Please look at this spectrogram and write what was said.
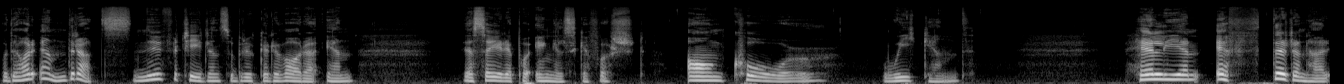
och det har ändrats. Nu för tiden så brukar det vara en, jag säger det på engelska först, encore weekend. Helgen efter den här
